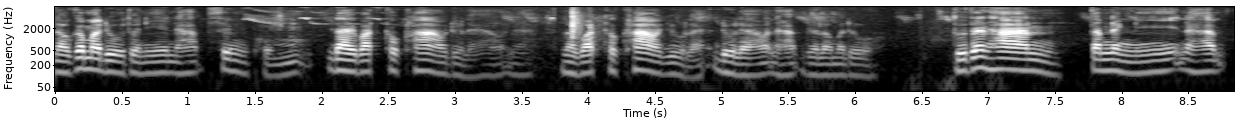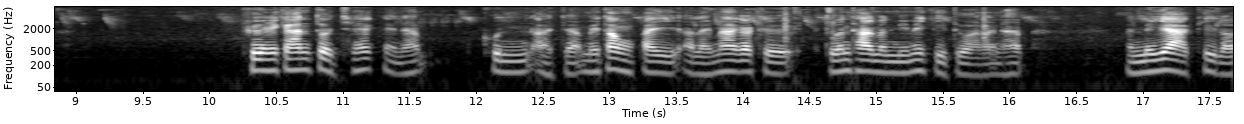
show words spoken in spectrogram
เราก็มาดูตัวนี้นะครับ ซึ่งผมได้วัดคร่าวๆดูแล้วนะเราวัดคร่าวๆอยู่แล้วดูแล้วนะครับ เดี๋ยวเรามาดู ตัวต้านทานตำแหน่งนี้นะครับ คือในการตรวจเช็คเนี่ยนะครับ คุณอาจจะไม่ต้องไปอะไรมากก็คือ ตัวต้านทานมันมีไม่กี่ตัวแล้วนะครับ มันไม่ยากที่เรา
